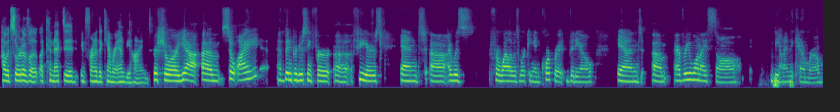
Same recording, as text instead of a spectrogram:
how it's sort of a, a, connected in front of the camera and behind? For sure, yeah. Um, so I have been producing for uh, a few years, and uh, I was for a while I was working in corporate video, and um, everyone I saw behind the camera.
